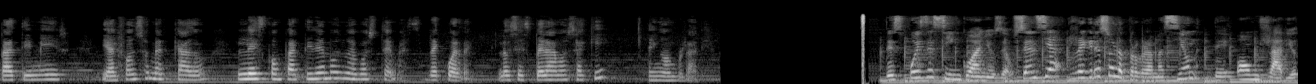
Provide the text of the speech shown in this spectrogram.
Patimir y Alfonso Mercado les compartiremos nuevos temas. Recuerden, los esperamos aquí en Home Radio. Después de cinco años de ausencia, regreso a la programación de Home Radio.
